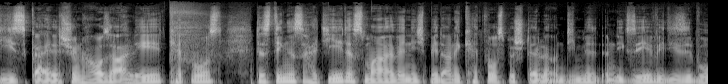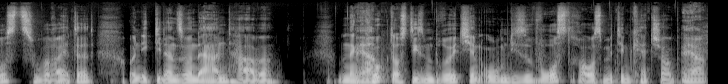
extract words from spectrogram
Die ist geil. Schönhauser Allee, Kettwurst. Das Ding ist halt jedes Mal, wenn ich mir da eine Kettwurst bestelle und die mir und ich sehe, wie diese Wurst zubereitet und ich die dann so in der Hand habe. Und dann Ja. guckt aus diesem Brötchen oben diese Wurst raus mit dem Ketchup. Ja.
